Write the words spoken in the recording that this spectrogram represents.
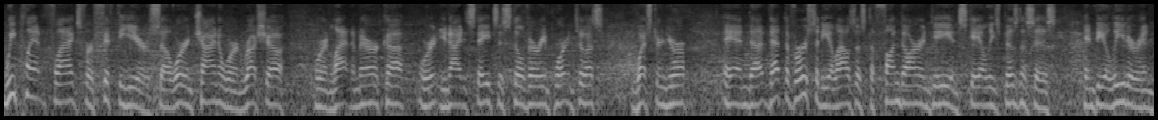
we plant flags for 50 years. So we're in China, we're in Russia, we're in Latin America, we're United States is still very important to us, Western Europe. And uh, that diversity allows us to fund R&D and scale these businesses and be a leader in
